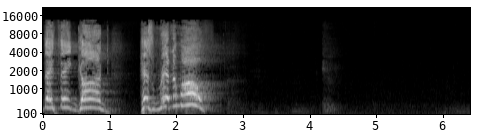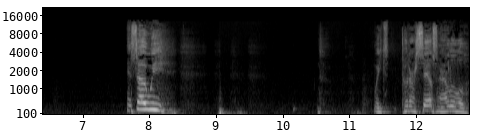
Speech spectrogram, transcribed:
They think God has written them off. And so we we put ourselves in our little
